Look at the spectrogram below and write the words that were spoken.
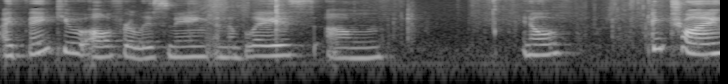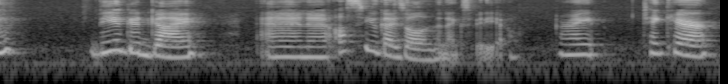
I thank you all for listening and Ablaze, um, you know, keep trying, be a good guy, and uh, I'll see you guys all in the next video. All right, take care.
